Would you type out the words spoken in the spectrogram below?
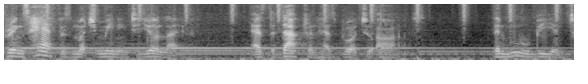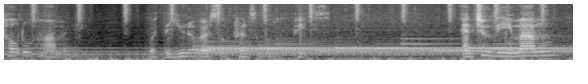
brings half as much meaning to your life as the doctrine has brought to ours, then we will be in total harmony with the universal principle of peace. And to the Imamu,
